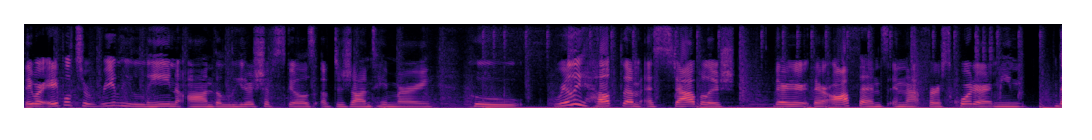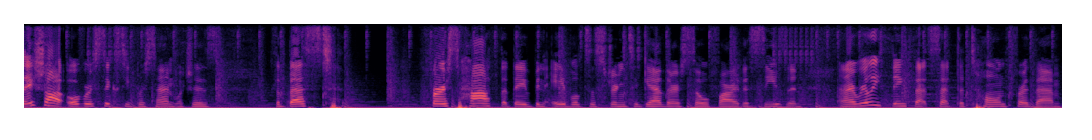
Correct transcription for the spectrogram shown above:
They were able to really lean on the leadership skills of DeJounte Murray, who really helped them establish their their offense in that first quarter. I mean, they shot over 60%, which is the best first half that they've been able to string together so far this season. And I really think that set the tone for them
